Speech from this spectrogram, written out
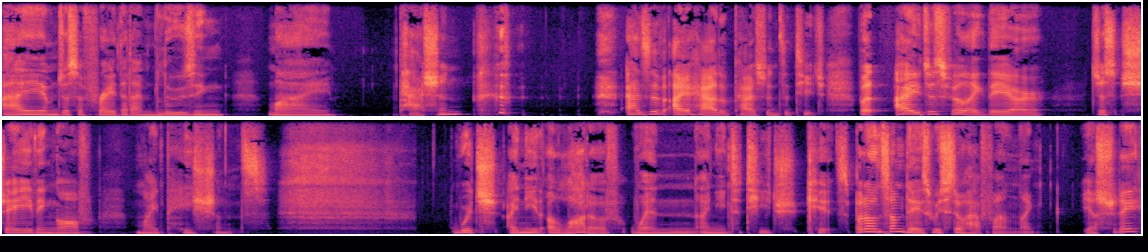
I am just afraid that I'm losing my passion. As if I had a passion to teach. But I just feel like they are just shaving off my patience which I need a lot of when I need to teach kids. But on some days, we still have fun. Like yesterday,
